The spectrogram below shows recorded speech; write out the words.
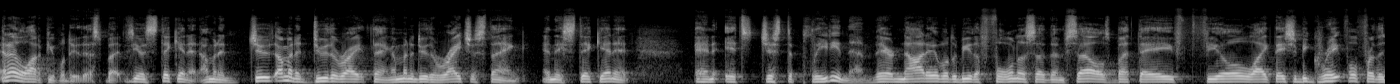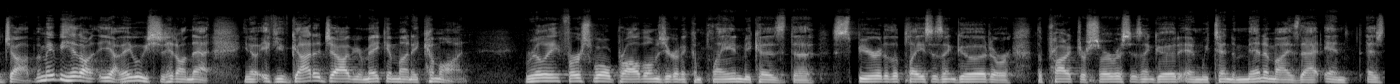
And I know a lot of people do this, but you know, stick in it. I'm going to do I'm going to do the right thing. I'm going to do the righteous thing, and they stick in it and it's just depleting them. They're not able to be the fullness of themselves, but they feel like they should be grateful for the job. But maybe hit on, yeah, maybe we should hit on that. You know, if you've got a job, you're making money, come on. Really, first world problems, you're going to complain because the spirit of the place isn't good or the product or service isn't good. And we tend to minimize that and, as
